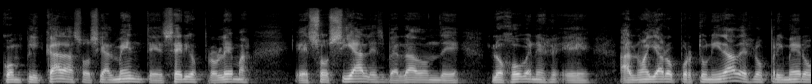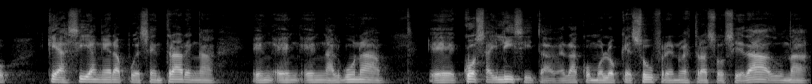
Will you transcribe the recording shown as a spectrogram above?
complicada socialmente, serios problemas sociales, ¿verdad? Donde los jóvenes, al no hallar oportunidades, lo primero que hacían era pues entrar en, en, en alguna eh, cosa ilícita, ¿verdad? Como lo que sufre nuestra sociedad, una,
